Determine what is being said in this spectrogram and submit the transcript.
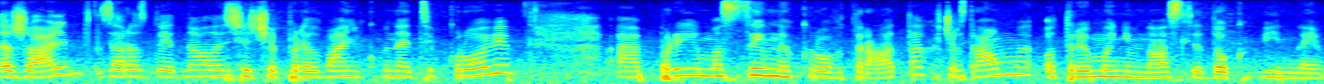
На жаль, зараз доєдналося ще переливання компонентів крові е, при масивних кровотратах через травми, отримані внаслідок війни.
